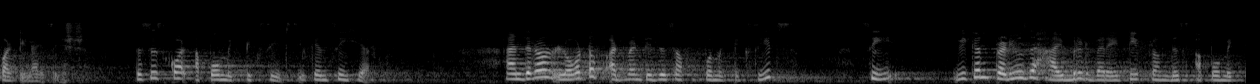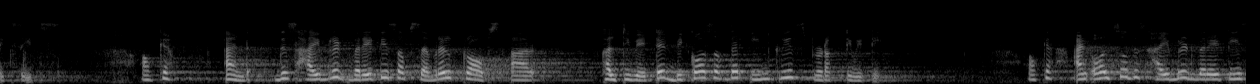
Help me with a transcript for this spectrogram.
fertilization. This is called apomictic seeds you can see here. And there are lot of advantages of apomictic seeds. See we can produce a hybrid variety from this apomictic seeds. Okay. And this hybrid varieties of several crops are cultivated because of their increased productivity. Okay. And also these hybrid varieties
